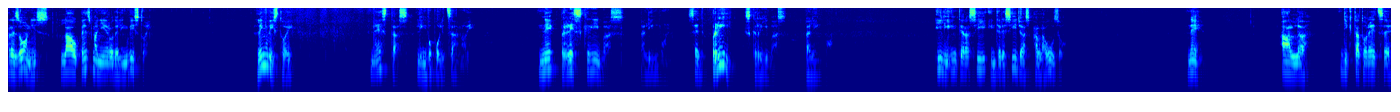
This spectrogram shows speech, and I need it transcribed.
resonis lau pens maniero de linguistoi. Lingvistoi nestas lingvopolizanoi. Ne prescribas la lingvon, sed priscribas la lingvon. Ili interasi, interesigas alla uso, ne al dictatoreze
